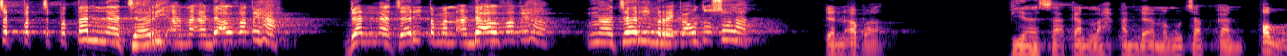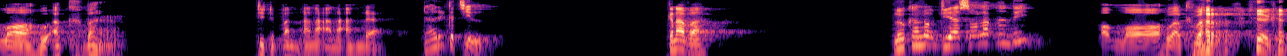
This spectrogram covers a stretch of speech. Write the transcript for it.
Cepet-cepetan ngajari anak Anda Al-Fatihah. Dan ngajari teman Anda Al-Fatihah. Ngajari mereka untuk sholat. Dan apa? biasakanlah Anda mengucapkan Allahu Akbar di depan anak-anak Anda dari kecil. Kenapa? Lo kalau dia sholat nanti Allahu Akbar, ya kan?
